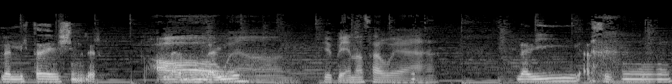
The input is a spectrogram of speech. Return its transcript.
la lista de Schindler. Oh, la vi. weón. Qué pena esa weá. La vi hace como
